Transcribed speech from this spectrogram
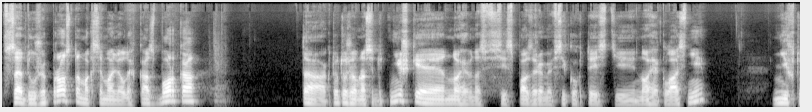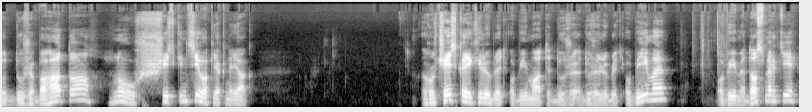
Все дуже просто, максимально легка зборка. Так, тут уже в нас ідуть ніжки, ноги в нас всі з пазурями, всі когтисті, ноги класні. Ніг тут дуже багато. Ну, шість кінцівок, як не як. Ручиська, які люблять обіймати, дуже, дуже люблять обійми. Обійми до смерті.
